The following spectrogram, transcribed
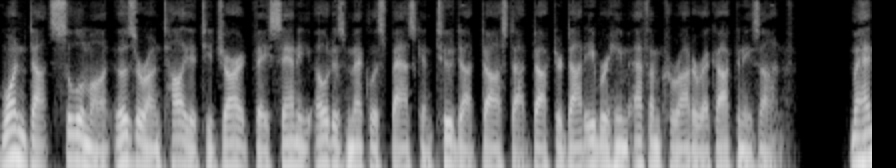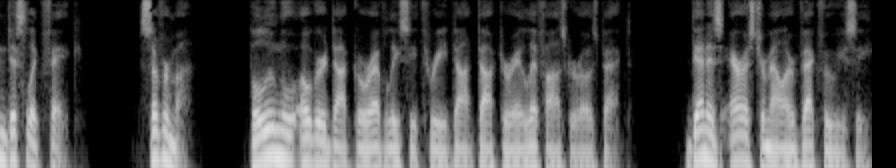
1. Suleiman Uzur Antalya Tijarat ve Sani Odas Meklis Baskin 2. Das. Dr. Ibrahim Etham Karadarek Oktanizanv. Mahendislik Fake. Suverma. Bulumu Ogre. Gorevlisi 3. Dr. Elif Osgar Ozbekt. Deniz Arastramalar Vekfuyisi,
